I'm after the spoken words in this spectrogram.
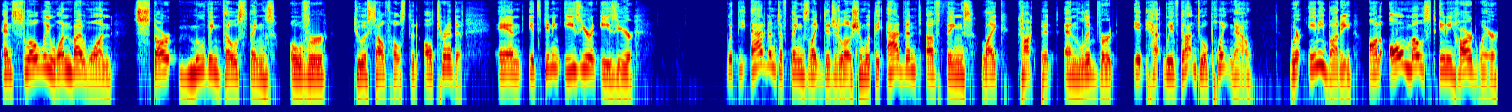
And slowly one by one, start moving those things over to a self hosted alternative. And it's getting easier and easier with the advent of things like DigitalOcean, with the advent of things like Cockpit and Libvirt, it ha- we've gotten to a point now where anybody on almost any hardware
